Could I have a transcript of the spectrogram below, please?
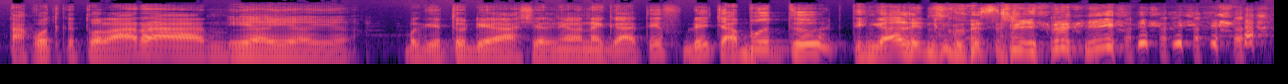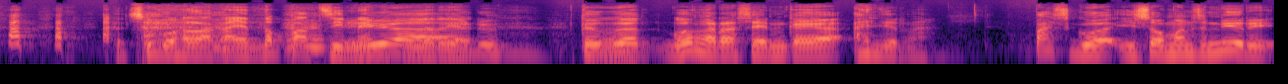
takut ketularan Iya iya iya. Begitu dia hasilnya negatif dia cabut tuh tinggalin gua sendiri Sebuah langkah yang tepat sih Nek Iya, bener ya. aduh. Tuh gue gua ngerasain kayak anjir nah. Pas gue isoman sendiri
